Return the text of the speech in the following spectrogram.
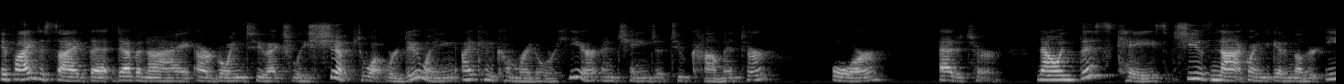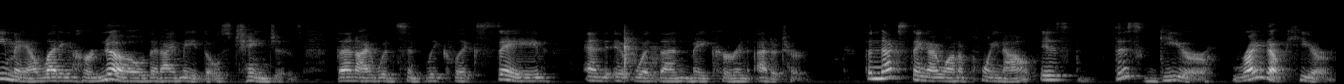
If I decide that Deb and I are going to actually shift what we're doing, I can come right over here and change it to commenter or editor. Now in this case, she is not going to get another email letting her know that I made those changes. Then I would simply click save and it would then make her an editor. The next thing I want to point out is this gear right up here,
